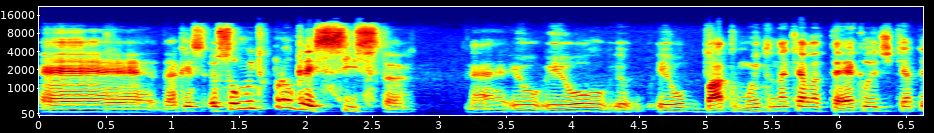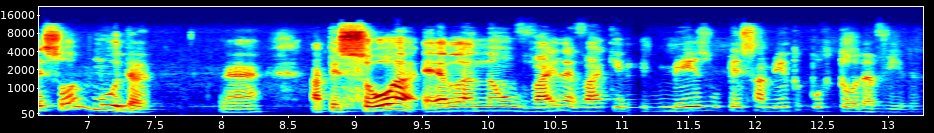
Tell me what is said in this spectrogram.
é, eu sou muito progressista, né? Eu, eu, eu, eu bato muito naquela tecla de que a pessoa muda, né? A pessoa ela não vai levar aquele mesmo pensamento por toda a vida.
